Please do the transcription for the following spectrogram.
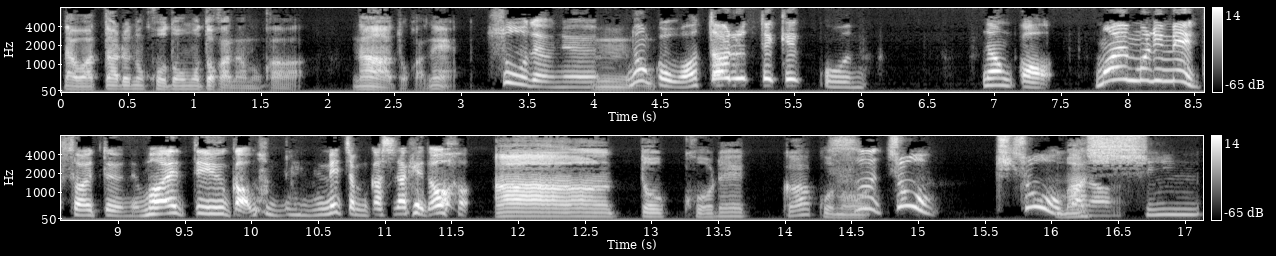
だ渡るの子供とかなのかなあとかね。そうだよね。うんなんか渡るって結構、なんか、前もリメイクされたよね。前っていうか、めっちゃ昔だけど、あーっと、これが、この、す超、超かマな。シン、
